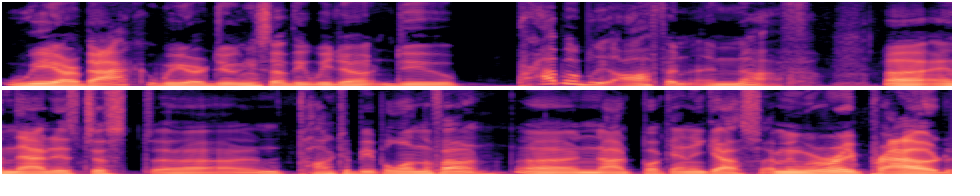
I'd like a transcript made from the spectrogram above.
We are back. We are doing something we don't do probably often enough. Uh, and that is just uh, talk to people on the phone, uh, not book any guests. I mean, we're very proud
